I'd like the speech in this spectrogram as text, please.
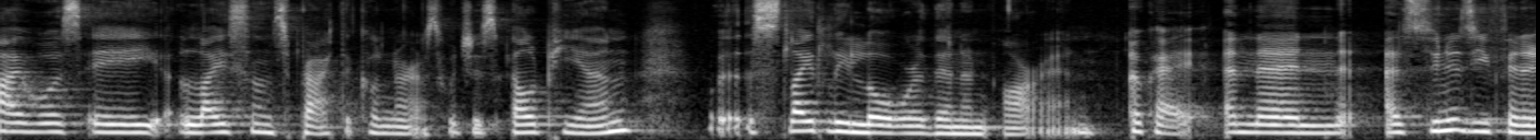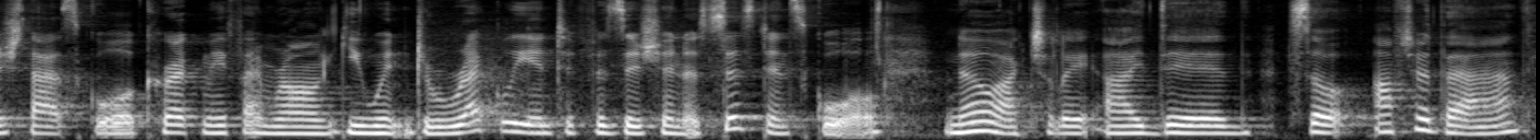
I was a licensed practical nurse, which is LPN, slightly lower than an RN. Okay. And then as soon as you finished that school, correct me if I'm wrong, you went directly into physician assistant school. No, actually, I did. So after that,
